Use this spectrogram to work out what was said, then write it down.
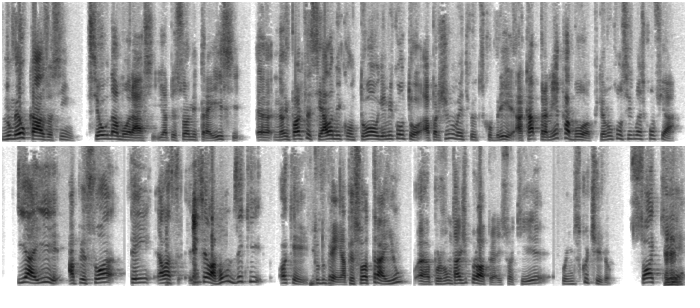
no meu caso, assim, se eu namorasse e a pessoa me traísse, eh, não importa se ela me contou ou alguém me contou. A partir do momento que eu descobri, pra mim acabou, porque eu não consigo mais confiar. E aí, a pessoa tem. Ela, sei lá, vamos dizer que. Ok, tudo bem, a pessoa traiu eh, por vontade própria. Isso aqui foi indiscutível. Só que,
